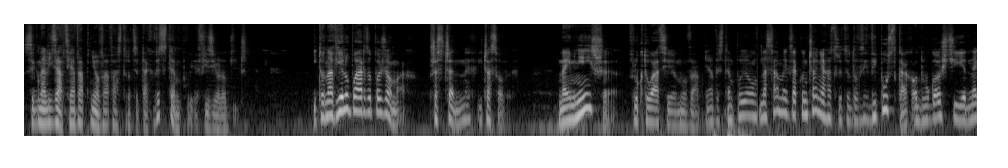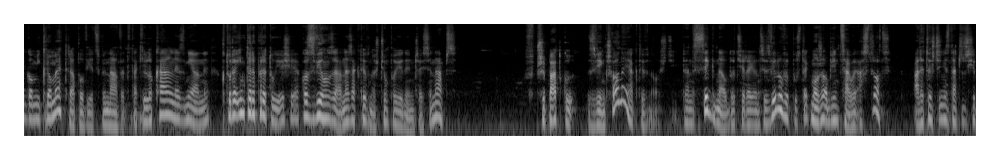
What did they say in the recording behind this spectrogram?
sygnalizacja wapniowa w astrocytach występuje fizjologicznie. I to na wielu bardzo poziomach przestrzennych i czasowych. Najmniejsze fluktuacje jonów wapnia występują na samych zakończeniach astrocytów, w wypustkach o długości jednego mikrometra, powiedzmy nawet. Takie lokalne zmiany, które interpretuje się jako związane z aktywnością pojedynczej synapsy. W przypadku zwiększonej aktywności ten sygnał docierający z wielu wypustek może objąć cały astrocyt, ale to jeszcze nie znaczy, że się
